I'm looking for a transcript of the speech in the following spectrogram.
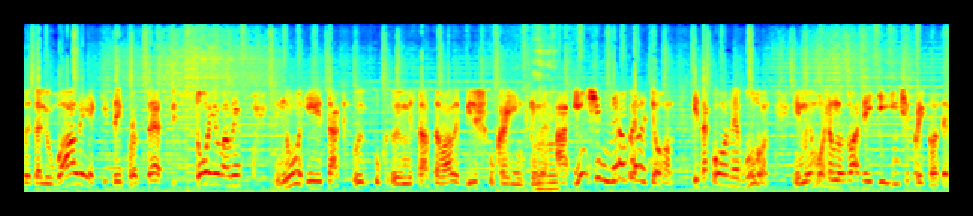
педалювали, які цей процес відстоювали. Ну і так е, е, міста ставали більш українськими. Мгм. А інші не робили цього, і такого не було. І ми можемо назвати і інші приклади,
